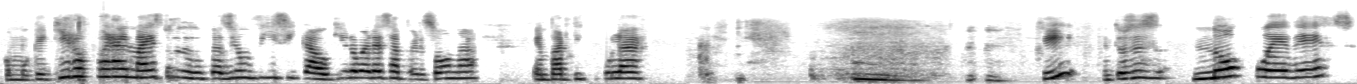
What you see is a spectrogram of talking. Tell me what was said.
como que quiero ver al maestro de educación física o quiero ver a esa persona en particular. ¿Sí? Entonces, no puedes,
